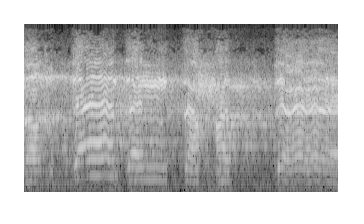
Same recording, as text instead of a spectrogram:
بغدادا تحداه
